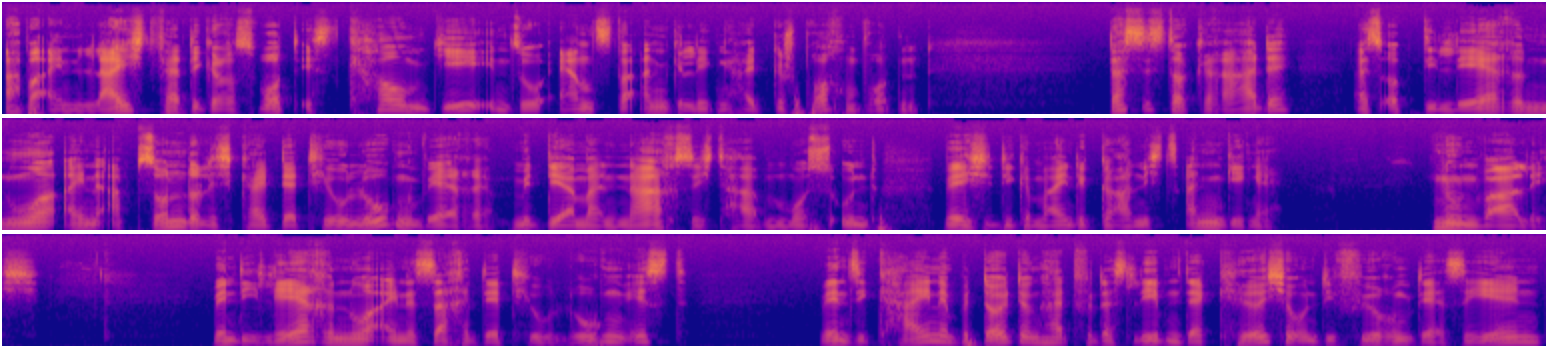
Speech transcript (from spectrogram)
Aber ein leichtfertigeres Wort ist kaum je in so ernster Angelegenheit gesprochen worden. Das ist doch gerade, als ob die Lehre nur eine Absonderlichkeit der Theologen wäre, mit der man Nachsicht haben muss und welche die Gemeinde gar nichts anginge. Nun wahrlich, wenn die Lehre nur eine Sache der Theologen ist, wenn sie keine Bedeutung hat für das Leben der Kirche und die Führung der Seelen,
